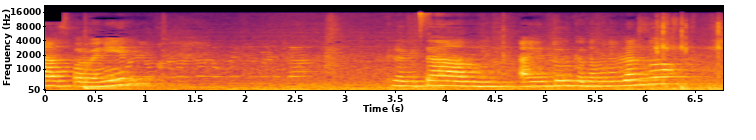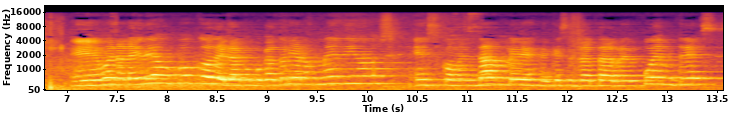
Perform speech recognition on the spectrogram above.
Gracias por venir. Creo que está um, ahí el turco también hablando. Eh, bueno, la idea un poco de la convocatoria a los medios es comentarles de qué se trata Red Puentes,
